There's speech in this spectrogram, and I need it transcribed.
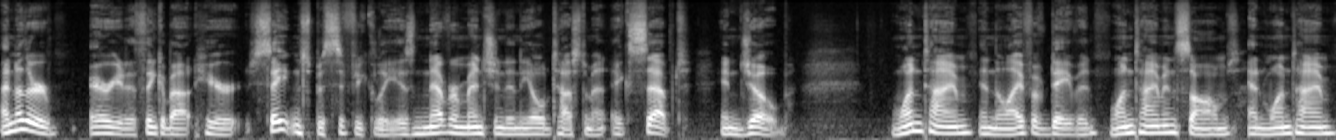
Another area to think about here Satan specifically is never mentioned in the Old Testament except in Job. One time in the life of David, one time in Psalms, and one time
